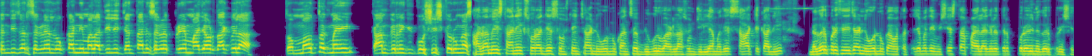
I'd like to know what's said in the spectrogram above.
संधी जर सगळ्या लोकांनी मला दिली जनताने सगळं प्रेम माझ्यावर दाखविला तर मग तक मी काम करण्याची कोशिश करूंगा. आगामी स्थानिक स्वराज्य संस्थेच्या निवडणुकांचं बिगुल वाढलं असून जिल्ह्यामध्ये सहा ठिकाणी नगर परिषदेच्या निवडणुका होतात. त्याच्यामध्ये विशेषतः पाहायला गेलं तर परळी नगर परिषद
